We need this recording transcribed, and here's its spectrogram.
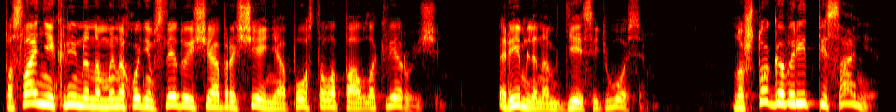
В послании к римлянам мы находим следующее обращение апостола Павла к верующим. Римлянам 10.8. Но что говорит Писание?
